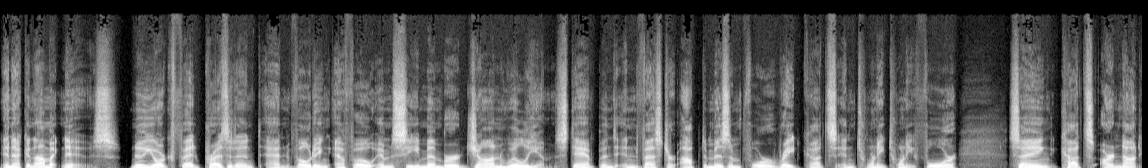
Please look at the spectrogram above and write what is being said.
In economic news, New York Fed President and voting FOMC member John Williams dampened investor optimism for rate cuts in 2024, saying cuts are not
